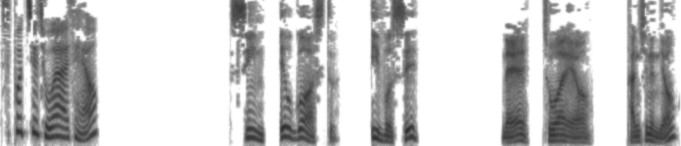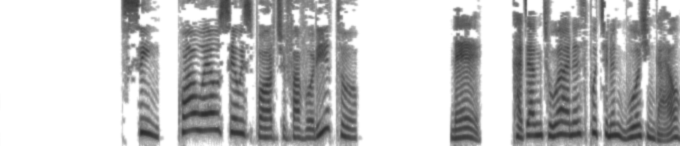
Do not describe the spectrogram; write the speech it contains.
스포츠 좋아하세요? Sim, eu gosto. E você? 네, 좋아해요. 당신은요? Sim. Qual é o seu esporte favorito? 네. 가장 좋아하는 스포츠는 무엇인가요?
